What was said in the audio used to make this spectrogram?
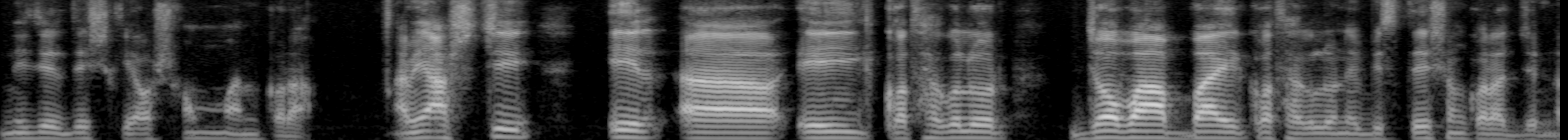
নিজের দেশকে অসম্মান করা। আমি আসছি এর এই কথাগুলোর জবাব বা এই কথাগুলো নিয়ে বিশ্লেষণ করার জন্য।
